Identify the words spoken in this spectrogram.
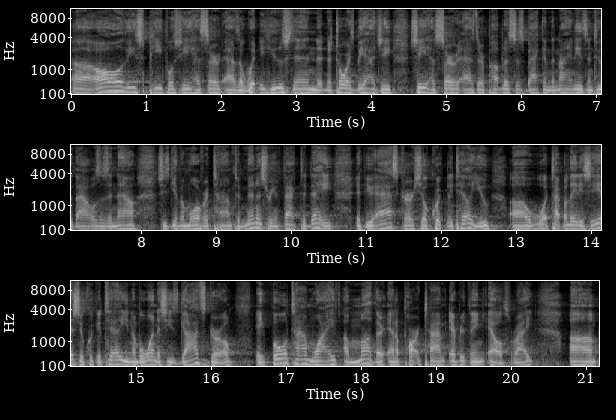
uh, all these people, she has served as a Whitney Houston, the Notorious B.I.G. She has served as their publicist back in the 90s and 2000s, and now she's given more of her time to ministry. In fact, today, if you ask her, she'll quickly tell you uh, what type of lady she is. She'll quickly tell you, number one, that she's God's girl, a full-time wife, a mother, and a part time everything else, right? Um,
